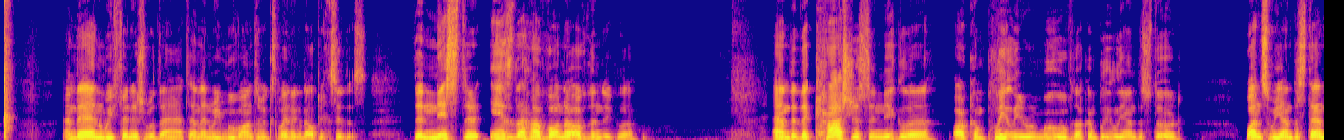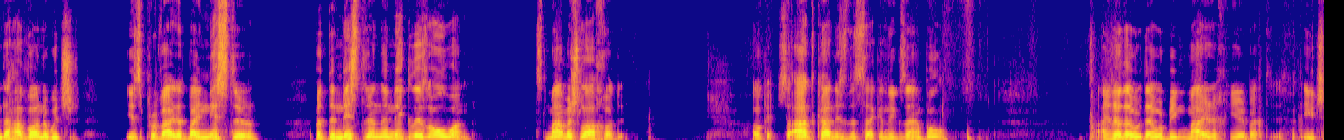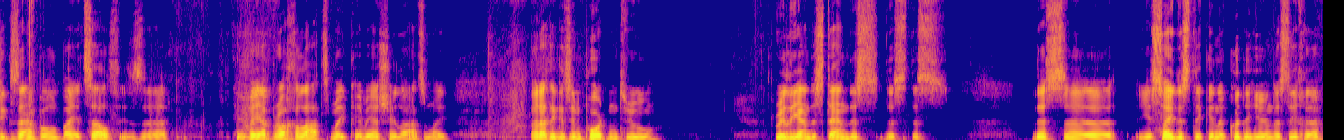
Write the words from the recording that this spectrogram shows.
and then we finish with that, and then we move on to explain Nigla Alpi The Nister is the Havana of the Nigla, and the, the Kashas in Nigla are completely removed, are completely understood, once we understand the Havana which is provided by Nister, but the Nister and the Nigla is all one. It's Mamash Lachadim. Okay, so Adkan is the second example. I know that, that we're being myrich here, but each example by itself is uh, bracha keveya shila But I think it's important to really understand this this this this uh, and akuda here in the sicha,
